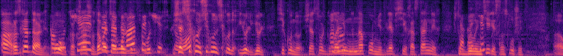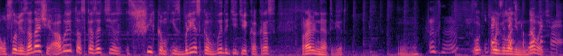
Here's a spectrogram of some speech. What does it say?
А, разгадали. О, как Получается, хорошо. Давайте, за Ольга, 20 вот- часов. Сейчас, секунду, секунду, секунду. Юль, Юль, секунду. Сейчас Ольга Мгм. Владимировна напомнит для всех остальных, чтобы было Давайте. интересно слушать а, условия задачи, а вы, так сказать, э, с шиком и с блеском выдадите как раз правильный ответ. О- Итак, Ольга Владимировна, давайте. такая.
